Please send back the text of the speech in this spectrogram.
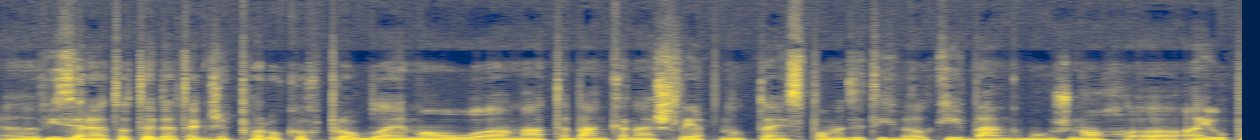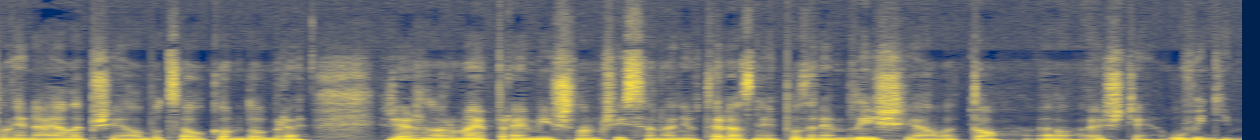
Vyzerá to teda tak, že po rokoch problémov má tá banka našliapnuté spomedzi tých veľkých bank možno aj úplne najlepšie alebo celkom dobre, že až normálne premýšľam, či sa na ňu teraz nepozriem pozriem bližšie, ale to e, ešte uvidím.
